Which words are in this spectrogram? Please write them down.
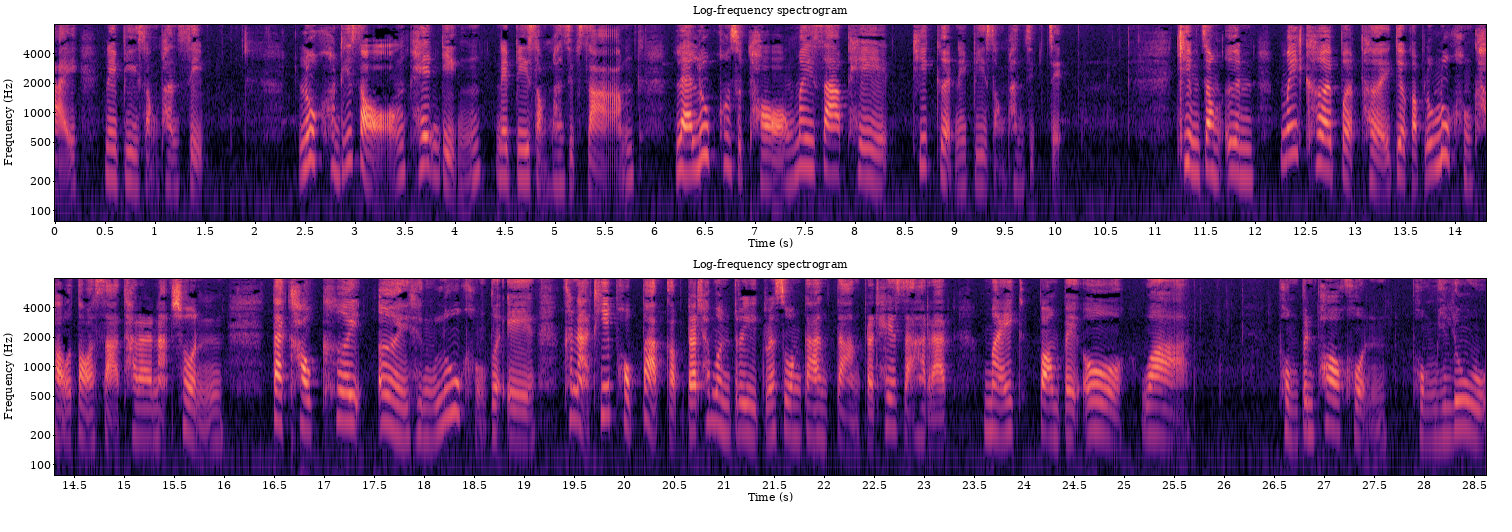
ายในปี 2010ลูกคนที่สองเพศหญิงในปี 2013 และลูกคนสุดท้องไม่ทราบเพศที่เกิดในปี 2017 คิมจองอึนไม่เคยเปิดเผยเกี่ยวกับลูกๆของเขาต่อสาธารณชน แต่เขาเคยเอ่ยถึงลูกของตัวเอง ขณะที่พบปากกับรัฐมนตรีกระทรวงการต่างประเทศสหรัฐไมค์ปอมเปโอว่า ผมเป็นพ่อคน ผมมีลูก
